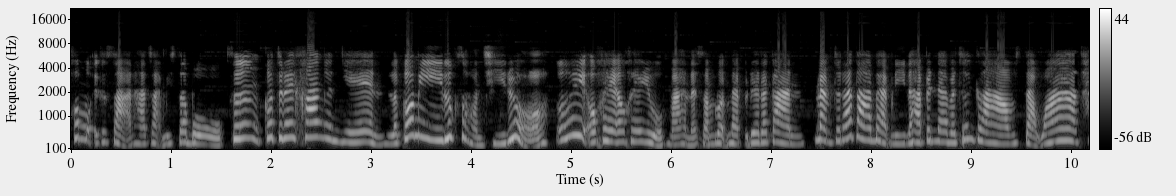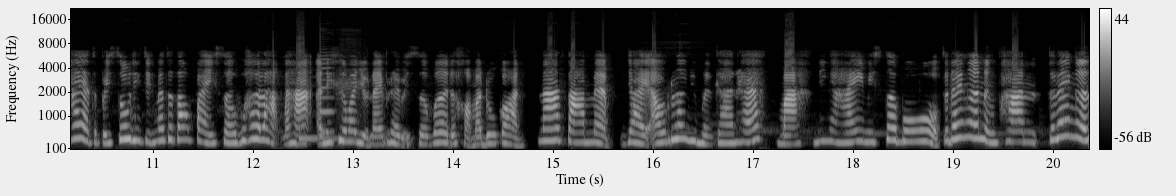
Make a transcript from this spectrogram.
ข้อมูลเอกสารนะคะจาก Mr. Bo ซึ่งก็จะได้ค่าเงินเยน แล้วก็มีลูกศรชี้ด้วยเหรอ เอ้ยโอเคโอเคอยู่ มาเดี๋ยวสำรวจแมปไปด้วยละกัน แมปจะหน้าตาแบบนี้นะคะ เป็นแนว Battlegrounds แต่ว่าถ้าอยากจะไปสู้จริงๆ น่าจะต้องไปเซิร์ฟเวอร์หลักนะคะ อันนี้คือมาอยู่ใน private server เดี๋ยวขอมาดูก่อน หน้าตาแมปใหญ่เอาเรื่องอยู่เหมือนกันแฮะ มา นี่ไง Mr. Bo จะได้เงิน 1,000 จะได้เงิน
